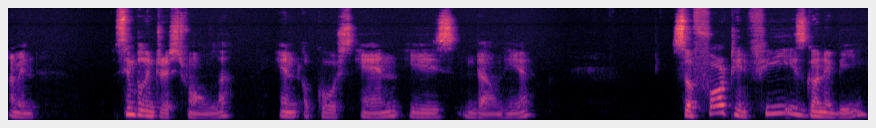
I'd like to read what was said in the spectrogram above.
I mean simple interest formula. And of course n is down here. So 14 phi is gonna be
